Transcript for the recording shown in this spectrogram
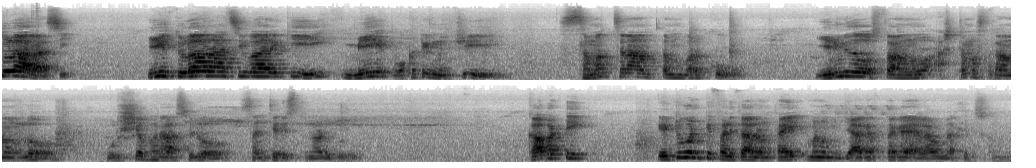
తులారాశి. ఈ తులారాశి వారికి మే ఒకటి నుంచి సంవత్సరాంతం వరకు ఎనిమిదవ స్థానంలో అష్టమ స్థానంలో వృషభ రాశిలో సంచరిస్తున్నాడు గురువు. కాబట్టి ఎటువంటి ఫలితాలు ఉంటాయి? మనం జాగ్రత్తగా ఎలా ఉండాలో తెలుసుకుందాం.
